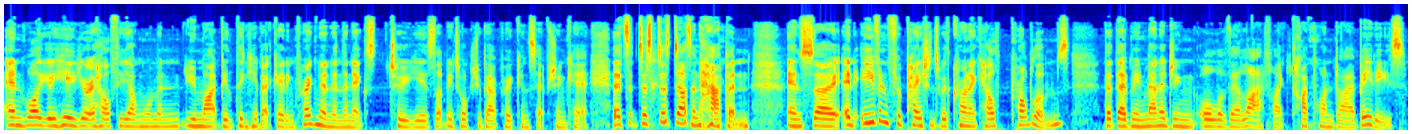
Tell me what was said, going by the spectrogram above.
and while you're here, you're a healthy young woman, you might be thinking about getting pregnant in the next two years. Let me talk to you about preconception care. It's, it just, just doesn't happen. And so, and even for patients with chronic health problems that they've been managing all of their life, like type 1 diabetes,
